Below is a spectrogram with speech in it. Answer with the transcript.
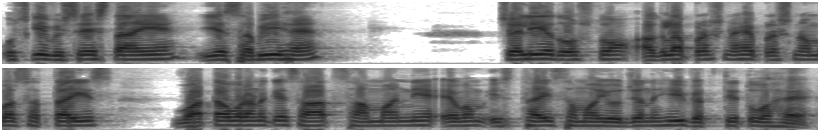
उसकी विशेषताएँ ये सभी हैं। चलिए दोस्तों, अगला प्रश्न है प्रश्न नंबर सत्ताईस। वातावरण के साथ सामान्य एवं स्थायी समायोजन ही व्यक्तित्व है।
